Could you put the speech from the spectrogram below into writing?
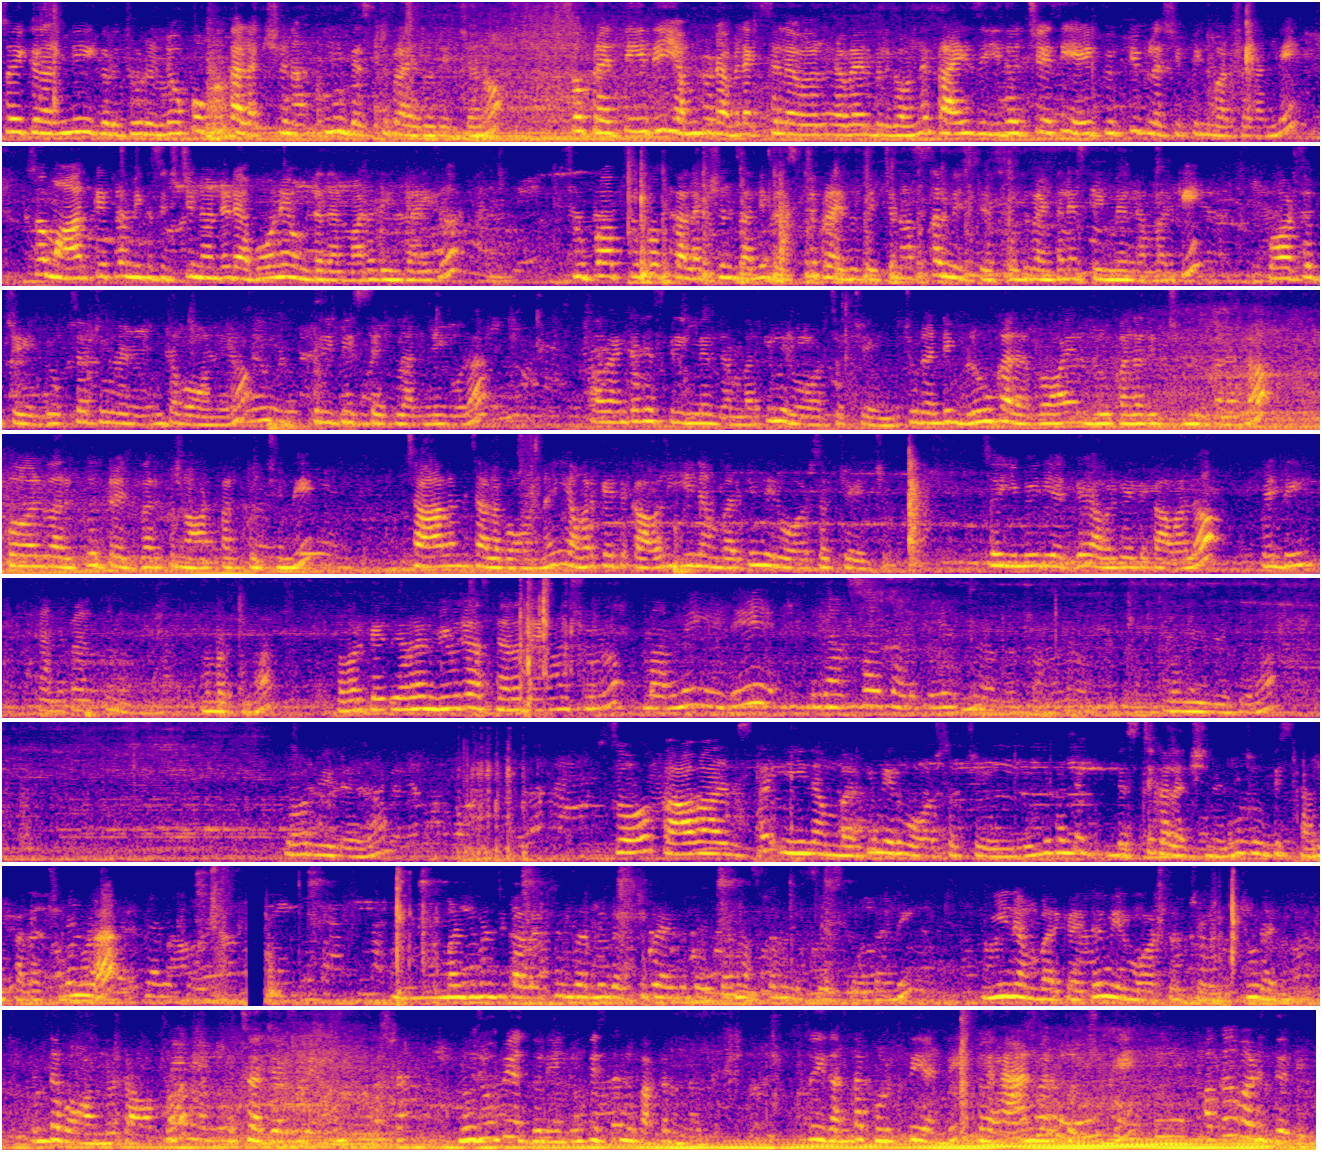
సో ఇక్కడ అన్ని ఇక్కడ చూడండి. ఒక్కొక్క కలెక్షన్ అన్ని బెస్ట్ ప్రైజ్లో తెచ్చాను. సో ప్రతిదీ ఎం టు డబుల్ ఎక్స్ఎల్ అవైలబుల్గా ఉంది ప్రైస్ ఇది వచ్చేసి ఎయిట్ ఫిఫ్టీ ప్లస్ షిప్పింగ్ పడుతుందండి. సో మార్కెట్లో మీకు సిక్స్టీన్ హండ్రెడ్ అబోనే ఉంటుంది అనమాట దీని ప్రైస్ సూపర్ సూపర్ కలెక్షన్స్ అన్ని బెస్ట్ ప్రైస్ తెచ్చాను అస్సలు మిస్ చేసుకోవద్దు. వెంటనే స్క్రీన్ మీద నెంబర్కి వాట్సాప్ చేయండి. ఒకసారి చూడండి ఎంత బాగున్నాయో. త్రీ పీస్ సెట్లు అన్నీ కూడా. ఆ వెంటనే స్క్రీన్ మీద నెంబర్కి మీరు వాట్సాప్ చేయండి. చూడండి blue colour royal blue colour rich blue కలర్లో pearl work thread work knot work వచ్చింది. చాలా అంటే చాలా బాగున్నాయి. ఎవరికైతే కావాలో ఈ నెంబర్కి మీరు వాట్సాప్ చేయొచ్చు. సో ఇమీడియట్గా ఎవరికైతే కావాలో ఏంటి? నెంబర్తుందా ఎవరికైతే ఎవరైనా వ్యూ చేస్తున్నారా? దేవాంశుడు మమ్మీ ఇది అస్సలు లేదా సో కావాల్స్తే ఈ నెంబర్కి మీరు వాట్సాప్ చేయండి. ఎందుకంటే బెస్ట్ కలెక్షన్ అండి చూపిస్తాను. కలెక్షన్ కూడా. మంచి మంచి కలెక్షన్స్ అన్ని బెస్ట్ ప్రైస్ వచ్చాను అస్సలు మిస్ చేసుకోవద్దండి ఈ నెంబర్కి అయితే మీరు వాట్సాప్ చేయండి. చూడండి. ఎంత బాగుందో టాప్ ఒకసారి జరుగుతుంది ఫస్ట్ నువ్వు చూపించద్దు నేను చూపిస్తే నువ్వు పక్కన ఉన్నావు సో ఇదంతా కుర్తీ అండి. సో హ్యాండ్ వర్క్ వచ్చింది. పక్కన పడుద్ది అది.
